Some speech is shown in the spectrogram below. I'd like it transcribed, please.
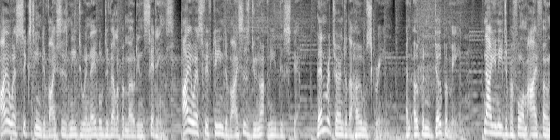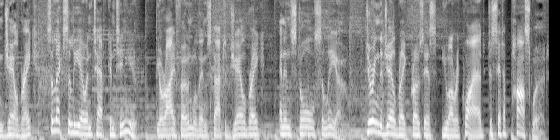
iOS 16 devices need to enable developer mode in Settings. iOS 15 devices do not need this step. Then return to the home screen and open Dopamine. Now you need to perform iPhone jailbreak. Select Sileo and tap Continue. Your iPhone will then start to jailbreak and install Sileo. During the jailbreak process, you are required to set a password.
